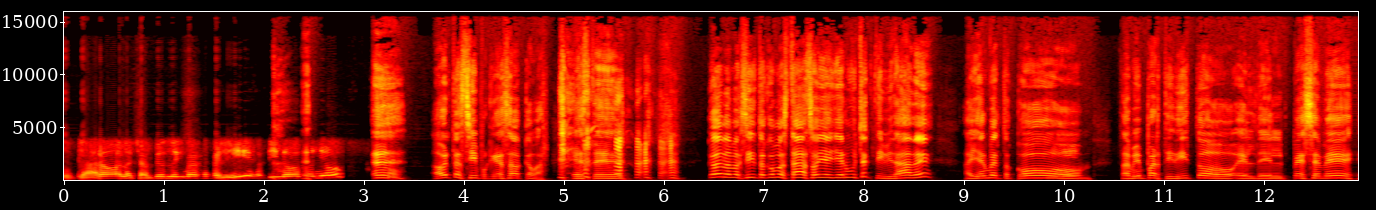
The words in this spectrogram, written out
Pues claro, la Champions League me hace feliz. ¿A ti no, Toño? Eh, ahorita sí, porque ya se va a acabar. Este, ¿Qué onda, Maxito? ¿Cómo estás? Oye, ayer mucha actividad, ¿eh? Ayer me tocó también partidito el del PSV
